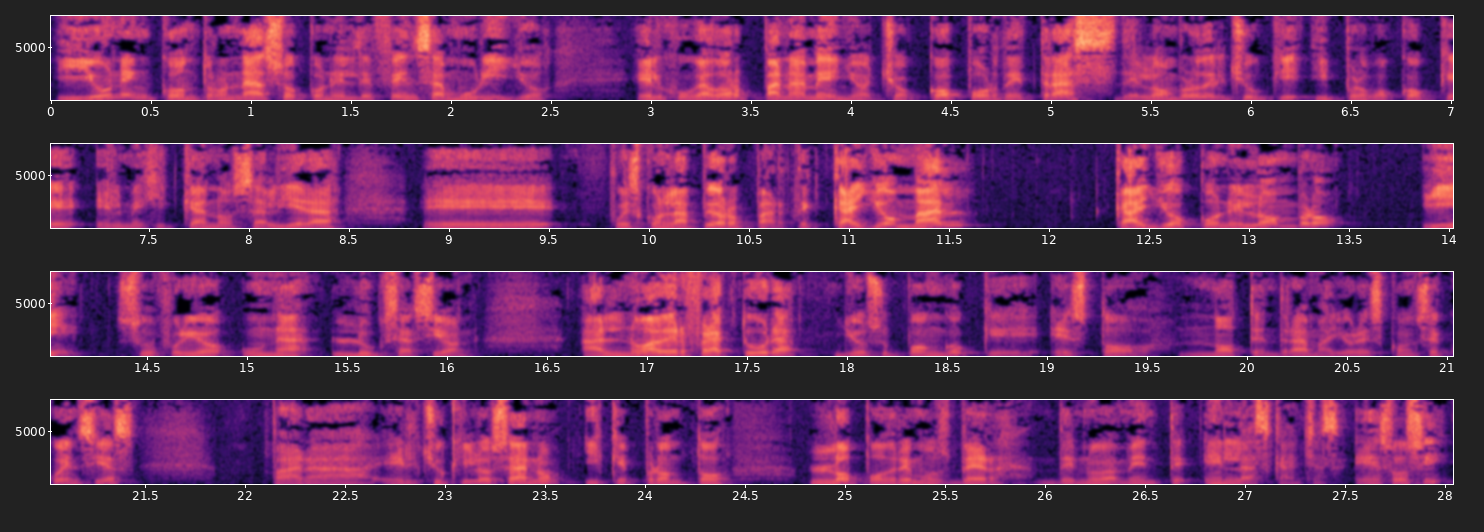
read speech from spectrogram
y un encontronazo con el defensa Murillo, el jugador panameño chocó por detrás del hombro del Chucky y provocó que el mexicano saliera eh, pues con la peor parte. Cayó mal, cayó con el hombro y sufrió una luxación. Al no haber fractura, yo supongo que esto no tendrá mayores consecuencias para el Chucky Lozano y que pronto lo podremos ver de nuevamente en las canchas. Eso sí,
